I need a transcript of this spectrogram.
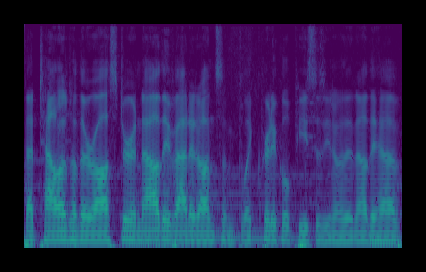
that talent on their roster, and now they've added on some like critical pieces. You know, they, now they have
